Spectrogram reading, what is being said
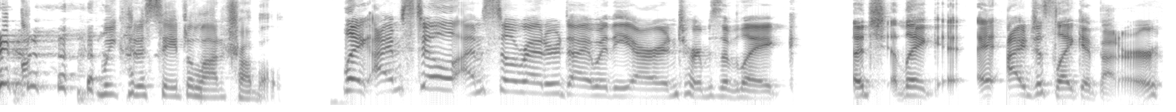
We could have saved a lot of trouble. Like I'm still I'm still ride or die with ER in terms of like a ch- like I- just like it better.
